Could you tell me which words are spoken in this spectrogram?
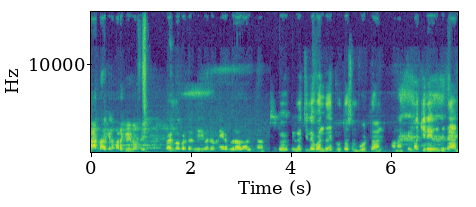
நான் வாழ்க்கையில மறக்கிறேன் ஒன்றை பன்மப்படுத்தப்பட்ட நிதி வந்தோடனே நேர முதலாவது அதுக்கு தான். இப்போ கிளிநொச்சியில வந்தது டூ தௌசண்ட் போட் தான். ஆனா கிளிநொச்சியில இருந்து தான்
